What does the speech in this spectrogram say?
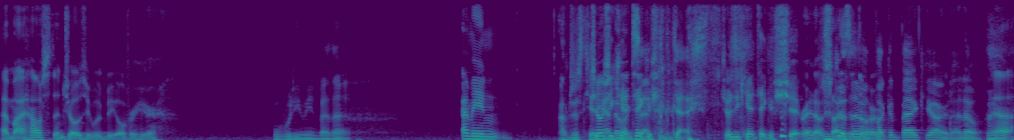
at my house than Josie would be over here. What do you mean by that? I mean, I'm just kidding. Josie can't take a exactly. Josie can't take a shit right she outside does the have door. a fucking backyard. I know. yeah,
